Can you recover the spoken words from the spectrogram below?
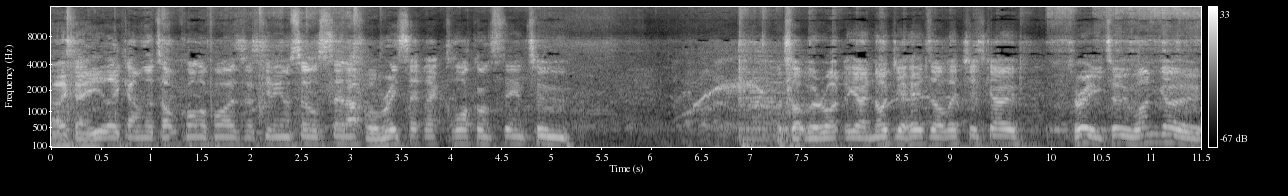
Okay, here they come, the top qualifiers, just getting themselves set up. We'll reset that clock on stand two. Looks like we're right to go. Nod your heads, I'll let you go. Three, two, one, go.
